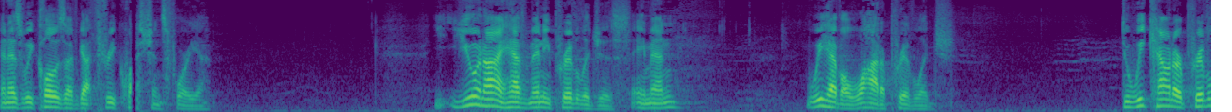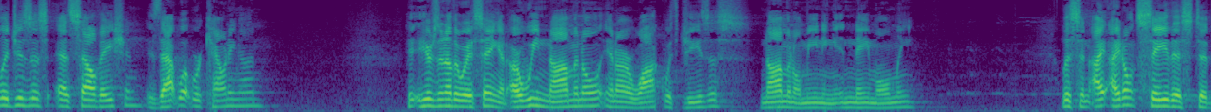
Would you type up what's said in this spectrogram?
And as we close, I've got three questions for you. You and I have many privileges. Amen? We have a lot of privilege. Do we count our privileges as, as salvation? Is that what we're counting on? Here's another way of saying it Are we nominal in our walk with Jesus? Nominal meaning in name only. Listen, I, I don't say this to,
